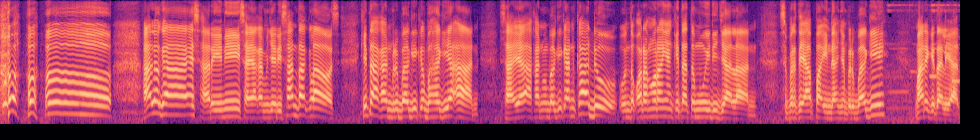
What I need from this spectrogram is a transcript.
Halo guys, hari ini saya akan menjadi Santa Claus. Kita akan berbagi kebahagiaan. Saya akan membagikan kado untuk orang-orang yang kita temui di jalan. Seperti apa indahnya berbagi? Mari kita lihat.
